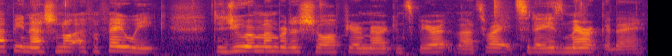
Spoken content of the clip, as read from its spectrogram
Happy National FFA Week. Did you remember to show off your American spirit? That's right, today is America Day.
